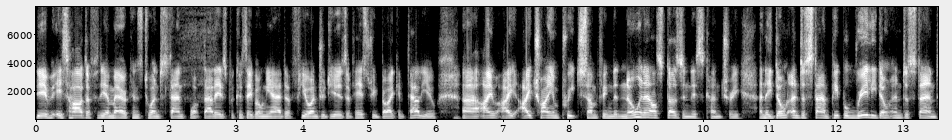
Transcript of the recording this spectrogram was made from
it's harder for the Americans to understand what that is because they've only had a few hundred years of history. But I can tell you, uh, I, I, I try and preach something that no one else does in this country, and they don't understand. People really don't understand.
